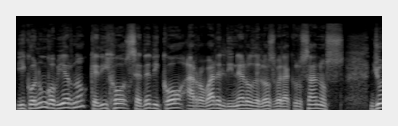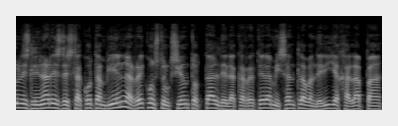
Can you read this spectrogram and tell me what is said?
y con un gobierno que dijo se dedicó a robar el dinero de los veracruzanos. Yunes Linares destacó también la reconstrucción total de la carretera Misantla-Banderilla-Jalapa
